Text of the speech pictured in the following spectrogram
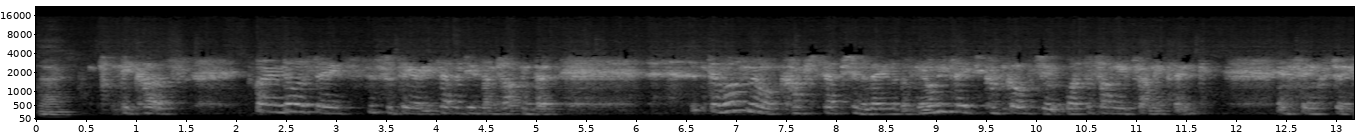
Right. because well, in those days, this was the early 70s I'm talking about, there was no contraception available. The only place you could go to was the family planning clinic in Synge Street.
